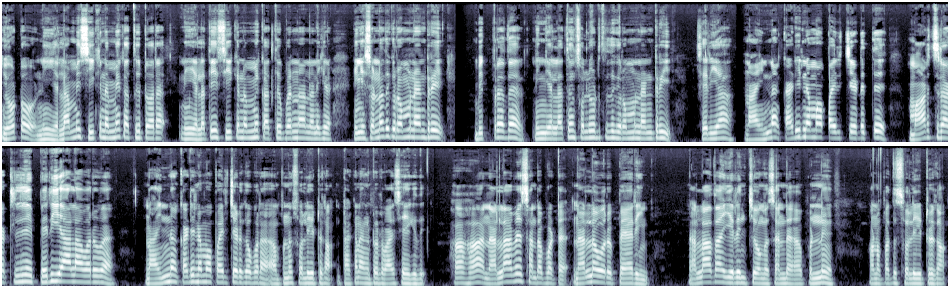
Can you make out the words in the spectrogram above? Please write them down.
யோட்டோ நீ எல்லாமே சீக்கிரமே கற்றுக்கிட்டு வர. நீ எல்லாத்தையும் சீக்கிரமே கற்றுப்பேன்னு நான் நினைக்கிறேன். நீங்கள் சொன்னதுக்கு ரொம்ப நன்றி. பிக் பிரதர் நீங்கள் எல்லாத்தையும் சொல்லி கொடுத்ததுக்கு ரொம்ப நன்றி. சரியா? நான் இன்னும் கடினமாக பயிற்சி எடுத்து மார்ஷல் ஆர்ட்லேயே பெரிய ஆளாக வருவேன். நான் இன்னும் கடினமாக பயிற்சி எடுக்க போகிறேன் அப்படின்னு சொல்லிகிட்டு இருக்கான். டக்குன்னு அங்கிட்ட ஒரு வாய்ஸ் கேட்குது ஆஹா நல்லாவே சண்டை போட்டேன் நல்ல ஒரு பேரிங் நல்லா தான் இருந்துச்சு உங்கள் சண்டை அப்படின்னு அவனை பார்த்து சொல்லிக்கிட்டு இருக்கான்.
